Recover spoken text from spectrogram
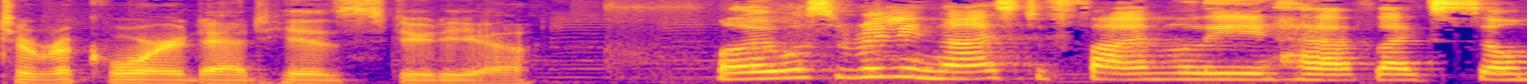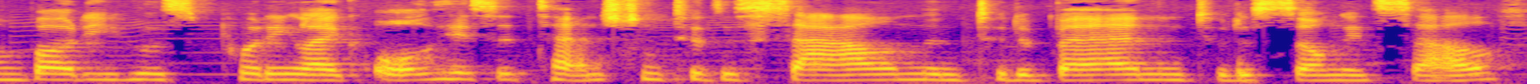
to record at his studio? Well, it was really nice to finally have like somebody who's putting like all his attention to the sound and to the band and to the song itself.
